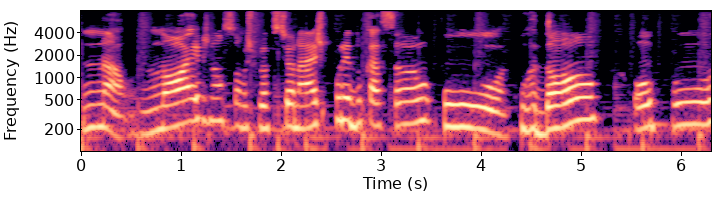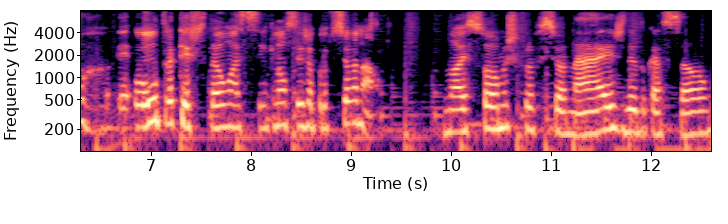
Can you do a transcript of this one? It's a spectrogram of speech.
Não, nós não somos profissionais por educação, por, por dom ou por é, outra questão assim que não seja profissional. Nós somos profissionais de educação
